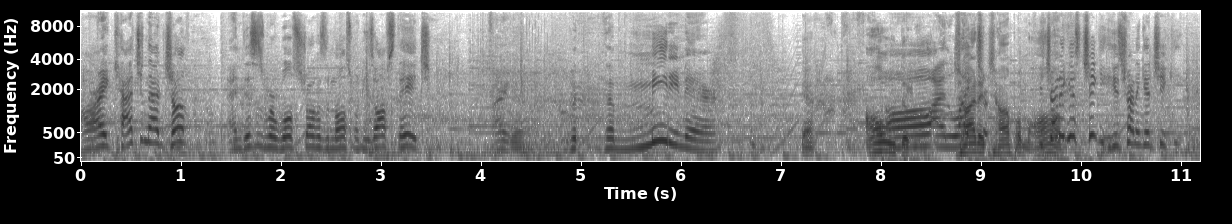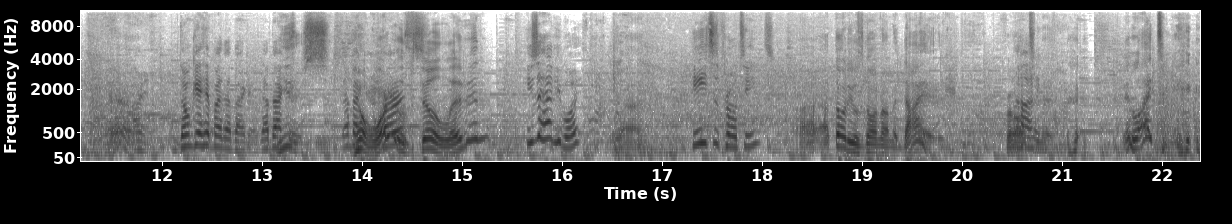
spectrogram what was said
all right, catching that jump, and this is where Wolf struggles the most when he's off stage. All right, Yeah. with the meaty nair. Yeah. Oh, Oh, I like try to chomp him He's trying to get cheeky. He's trying to get cheeky. All right, don't get hit by that back air. That back air. He's, That back yo, Wario's still living? He's a heavy boy. Yeah. He eats his proteins. Uh, I thought he was going on a diet for No, Ultimate. they lied to me. Okay.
